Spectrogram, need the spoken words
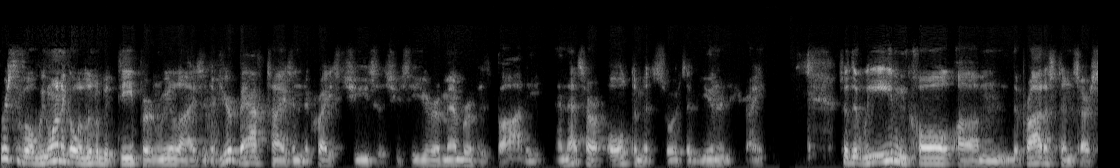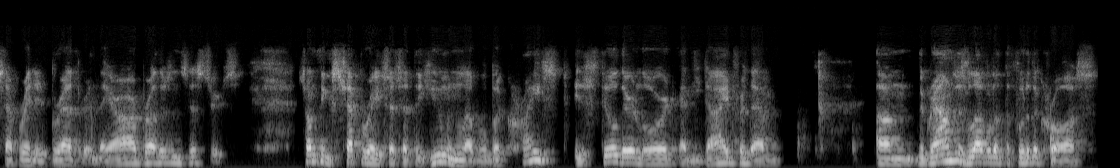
First of all, we want to go a little bit deeper and realize that if you're baptized into Christ Jesus, you see, you're a member of his body. And that's our ultimate source of unity, right? So that we even call um, the Protestants our separated brethren. They are our brothers and sisters. Something separates us at the human level, but Christ is still their Lord and he died for them. Um, the ground is leveled at the foot of the cross.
